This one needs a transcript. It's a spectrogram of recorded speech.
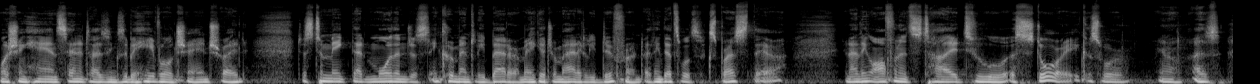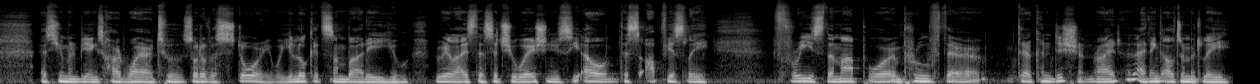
washing hands, sanitizing is a behavioral change, right? Just to make that more than just incrementally better, make it dramatically different. I think that's what's expressed there. And I think often it's tied to a story because we're you know, as as human beings, hardwired to sort of a story where you look at somebody, you realize the situation, you see, oh, this obviously frees them up or improve their their condition, right? I think ultimately,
